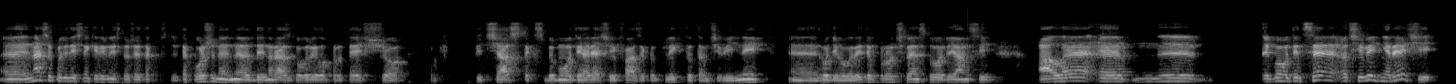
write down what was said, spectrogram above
Е, Наше політичне керівництво вже так також не, один раз говорило про те, що під час так би мовити гарячої фази конфлікту там чи війни е, годі говорити про членство в альянсі. Але е, е, так мовити, це очевидні речі.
